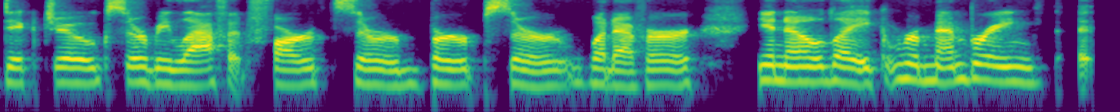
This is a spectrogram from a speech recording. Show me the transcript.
dick jokes or we laugh at farts or burps or whatever, you know, like remembering eh,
